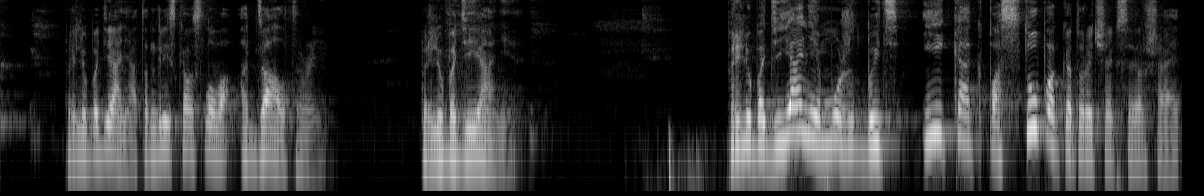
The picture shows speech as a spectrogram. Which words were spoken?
– прелюбодеяние, от английского слова «adultery» – прелюбодеяние. Прелюбодеяние может быть и как поступок, который человек совершает,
